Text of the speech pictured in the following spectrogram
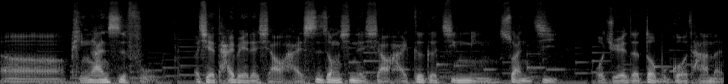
呃，平安是福。而且台北的小孩，市中心的小孩，个个精明算计。我觉得斗不过他们，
